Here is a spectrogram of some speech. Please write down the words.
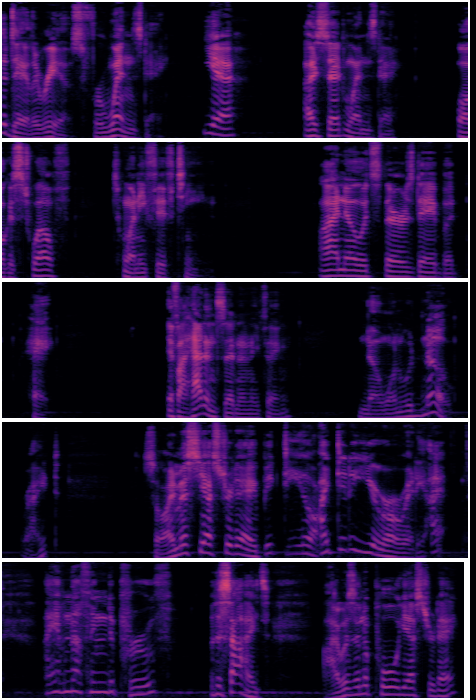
The Daily Rios for Wednesday. Yeah, I said Wednesday, August 12th, 2015. I know it's Thursday, but hey, if I hadn't said anything, no one would know, right? So I missed yesterday. Big deal. I did a year already. I I have nothing to prove. Besides, I was in a pool yesterday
